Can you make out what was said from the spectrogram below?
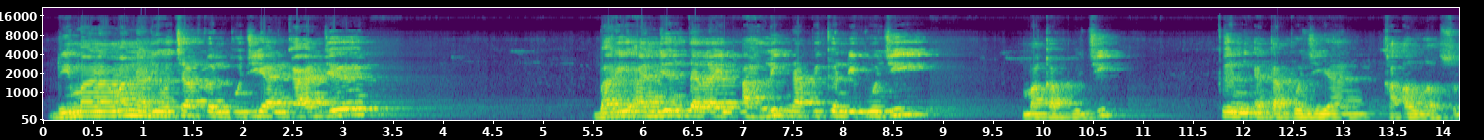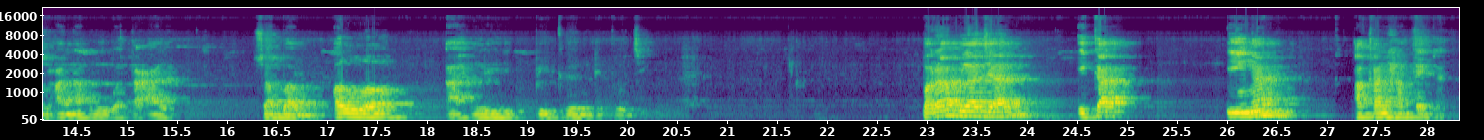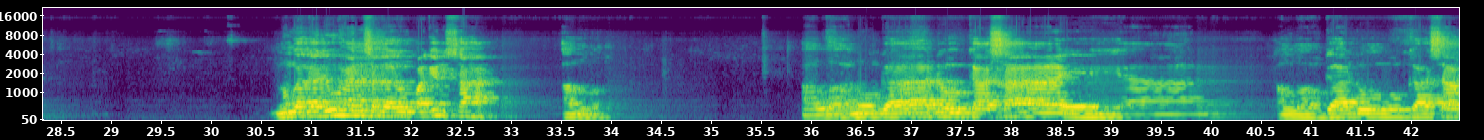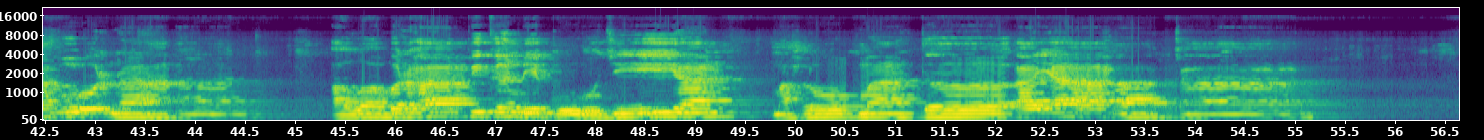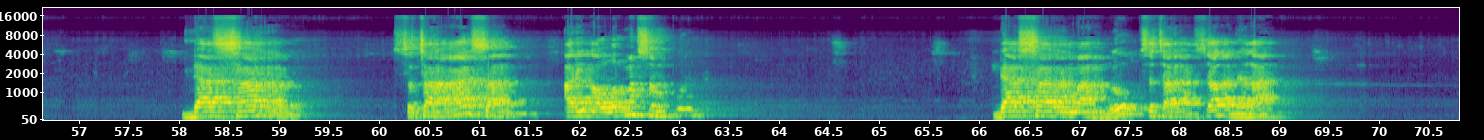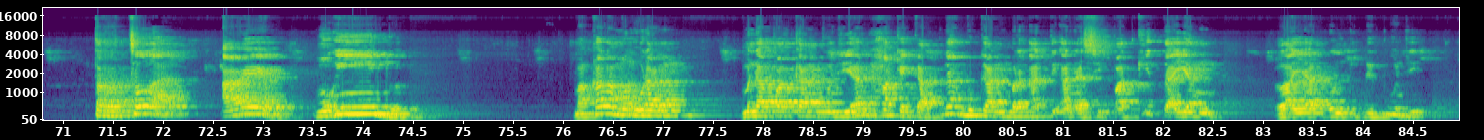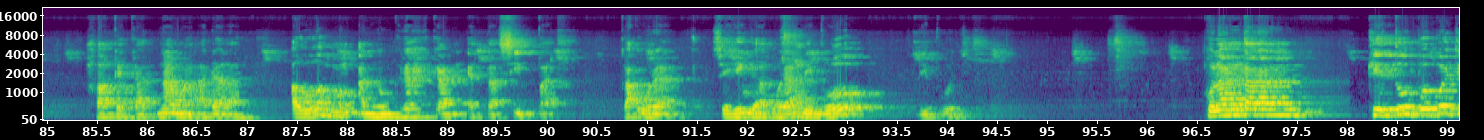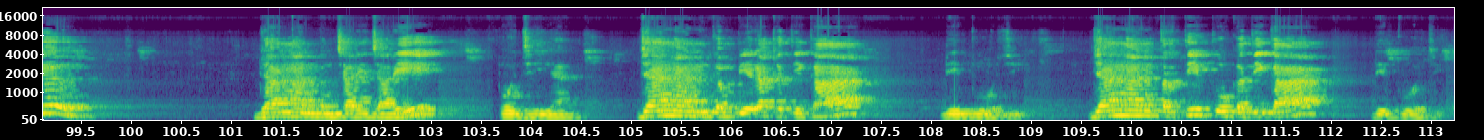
di mana-mana diucapkan pujian ka anjeun bari anjeun teh lain ahlina pikeun dipuji maka puji keun eta pujian ka Allah subhanahu wa ta'ala. Sabab Allah ahli pikeun dipuji. Para belajar ikat ingat akan hakikat. Nungga gaduhan segala rupagen saha? Allah. Allah nu gaduh kasayang Allah gaduh kasampurnaan. Allah berhak pikeun dipujian. Makhluk mate ayahakan. Dasar secara asal ari Allah mah sempurna. Dasar makhluk secara asal adalah tercela aib muib. Maka lamun orang mendapatkan pujian hakikatnya bukan berarti ada sifat kita yang layak untuk dipuji. Hakikat nama adalah Allah menganugerahkan eta sifat ke orang sehingga orang dipu, dipuji kulantaran kitu pepeje jangan mencari-cari pujian jangan gembira ketika dipuji. Jangan tertipu ketika dipuji.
